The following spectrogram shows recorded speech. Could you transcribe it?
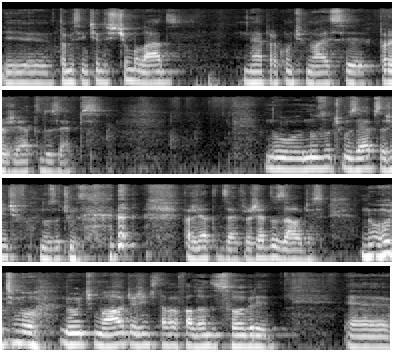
e estou me sentindo estimulado, né, para continuar esse projeto dos apps. No, nos últimos apps a gente nos últimos projeto dos apps, projeto dos áudios. No último no último áudio a gente estava falando sobre é,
